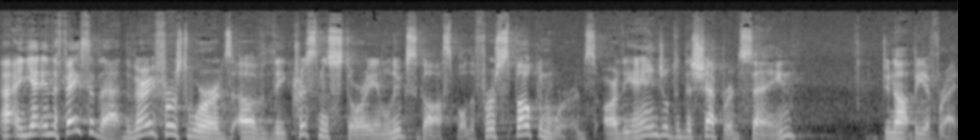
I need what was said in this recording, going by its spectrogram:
Uh, and yet, in the face of that, the very first words of the Christmas story in Luke's gospel, the first spoken words, are the angel to the shepherds saying, Do not be afraid.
